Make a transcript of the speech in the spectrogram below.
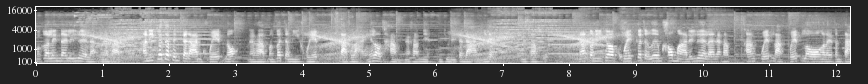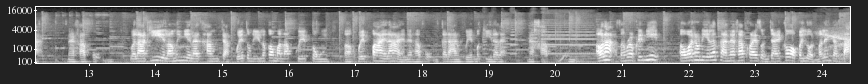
มันก็เล่นได้เรื่อยๆแล้วนะครับ อันนี้ก็จะเป็นกระดานเควสเนาะนะครับ มันก็จะมีเควสหลากหลายให้เราทำนะครับเนี่ยมันอยู่ในกระดานนี้แหละนะครับผมนะตอนนี้ก็เควสก็จะเริ่มเข้ามาเรื่อยๆแล้วนะครับทั้งเควสหลักเควสรองอะไรต่างๆ นะครับผมเวลาที่เราไม่มีอะไรทำจากเควสตรงนี้แล้วก็มารับเควสตรงเควสป้ายได้นะครับผมกระดานเควสเมื่อกี้นั่นแหละนะครับเอาล่ะสำหรับคลิปนี้เอาไว้เท่านี้แล้วกันนะครับ ใครสนใจก็ไปโหลดมาเล่นกันซะ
